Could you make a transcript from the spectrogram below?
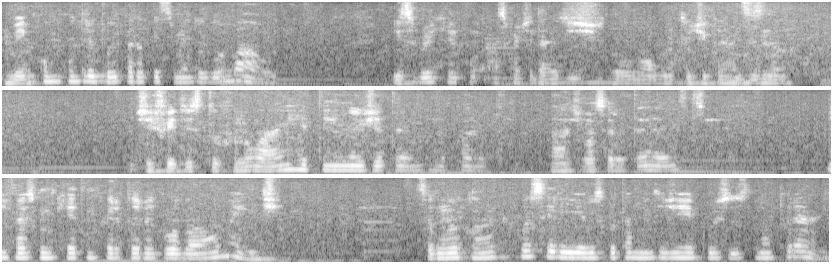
bem como contribui para o aquecimento global. Isso porque as quantidades do aumento de gases na, de efeito estufa no ar retém energia térmica no planeta, na atmosfera terrestre e faz com que a temperatura global aumente. Segundo tópico seria o esgotamento de recursos naturais.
